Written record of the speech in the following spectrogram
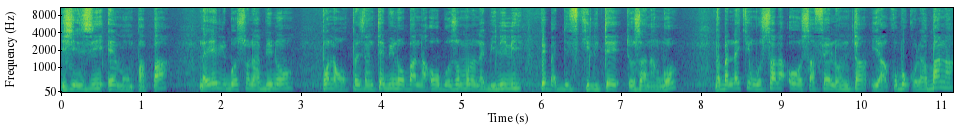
Jésus est mon papa. Naye liboso na bino pour nous représenter bino bana o bozo mona na bilili pe ba difficulté toza nango. Na bandaki musala o ça fait longtemps ya kobokola bana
